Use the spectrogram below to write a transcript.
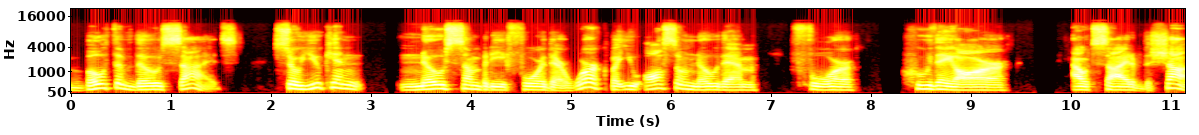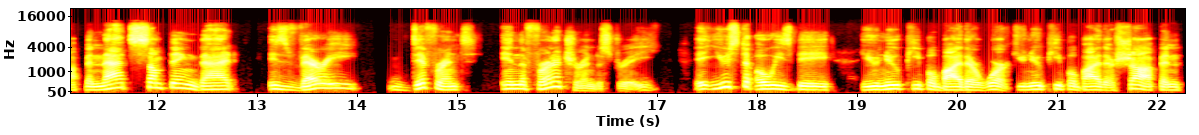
both of those sides. So you can know somebody for their work, but you also know them for who they are outside of the shop. And that's something that is very different in the furniture industry. It used to always be you knew people by their work, you knew people by their shop. And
